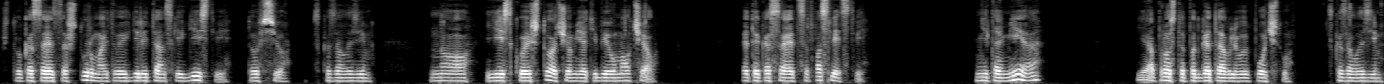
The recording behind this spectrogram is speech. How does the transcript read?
Что касается штурма и твоих дилетантских действий, то все, сказала Зим. Но есть кое-что, о чем я тебе умолчал. Это касается последствий. Не томи, а? Я просто подготавливаю почту, сказала Зим.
